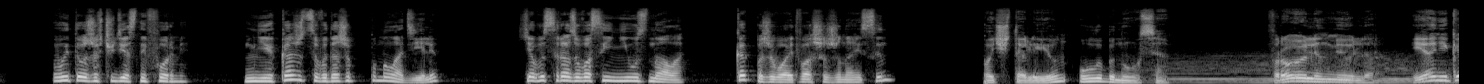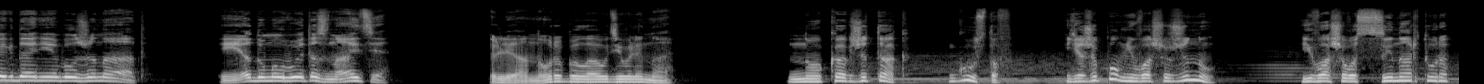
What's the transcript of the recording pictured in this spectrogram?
Вы тоже в чудесной форме. Мне кажется, вы даже помолодели. Я бы сразу вас и не узнала. Как поживает ваша жена и сын? Почтальон улыбнулся. «Фройлен Мюллер, я никогда не был женат. Я думал, вы это знаете». Леонора была удивлена. «Но как же так, Густав? Я же помню вашу жену. И вашего сына Артура».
